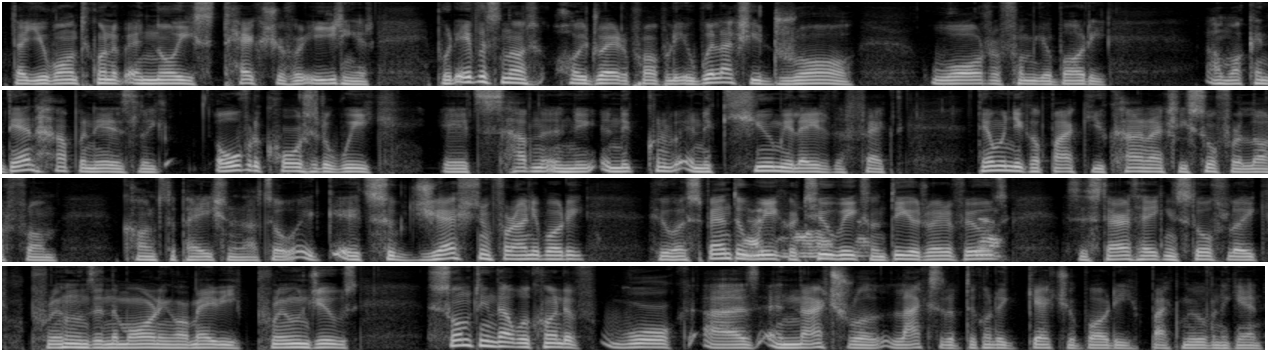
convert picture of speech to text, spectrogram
That you want kind of a nice texture for eating it, but if it's not hydrated properly, it will actually draw water from your body. And what can then happen is, like over the course of the week, it's having an, an, kind of an accumulated effect. Then when you go back, you can actually suffer a lot from constipation and that. So it, it's suggestion for anybody who has spent a week or two weeks on dehydrated foods yeah. is to start taking stuff like prunes in the morning or maybe prune juice, something that will kind of work as a natural laxative to kind of get your body back moving again.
